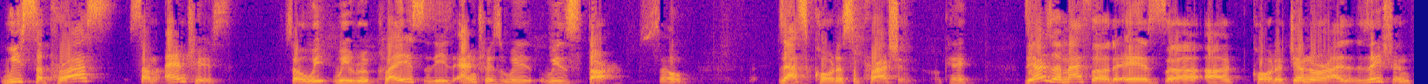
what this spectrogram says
we suppress some entries. So we, we replace these entries with, with star. So that's called suppression, okay? The other method is uh, uh, called generalization,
